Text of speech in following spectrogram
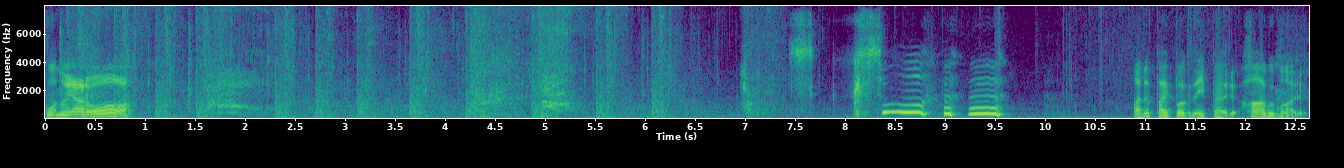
この野郎くそー あ、でもパイプワーク弾いっぱいある。ハーブもある。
